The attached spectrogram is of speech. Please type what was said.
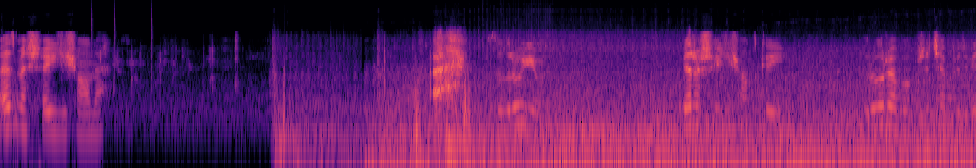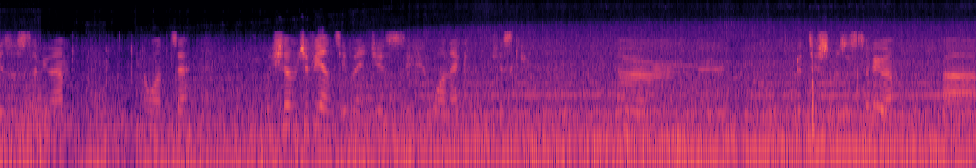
Wezmę 60. Ech, za drugim. Biorę 60 i rurę, bo przyczepy dwie zostawiłem na łące. Myślałem, że więcej będzie z tych łonek wszystkich. Yy, też tam zostawiłem, a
